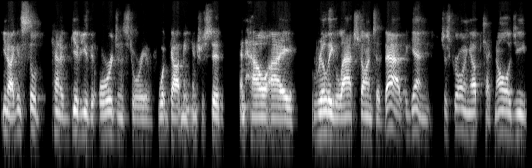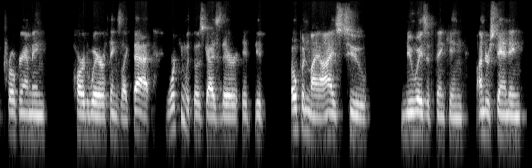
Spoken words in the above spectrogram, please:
you know, I can still kind of give you the origin story of what got me interested and how I really latched onto that. Again, just growing up, technology, programming, hardware, things like that. Working with those guys there, it, it opened my eyes to new ways of thinking, understanding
